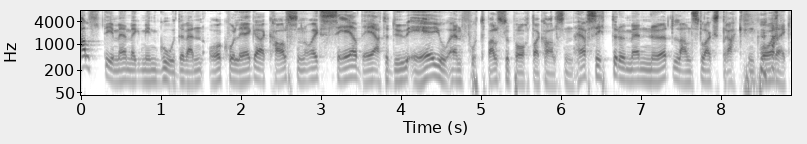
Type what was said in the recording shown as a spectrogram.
alltid med meg min gode venn og kollega Karlsen. Og jeg ser det at du er jo en fotballsupporter, Karlsen. Her sitter du med nødlandslagsdrakten på deg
